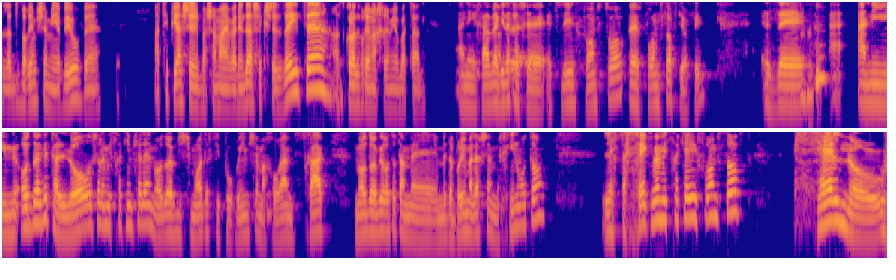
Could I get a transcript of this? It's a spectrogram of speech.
לדברים שהם יביאו והציפייה שבשמיים ואני יודע שכשזה יצא אז כל הדברים האחרים יהיו בצד. אני חייב להגיד לך שאצלי פרום סופט יופי זה, אני מאוד אוהב את הלור של המשחקים שלהם, מאוד אוהב לשמוע את הסיפורים שמאחורי המשחק, מאוד אוהב לראות אותם אה, מדברים על איך שהם הכינו אותו. לשחק במשחקי פרום סופט? hell no.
